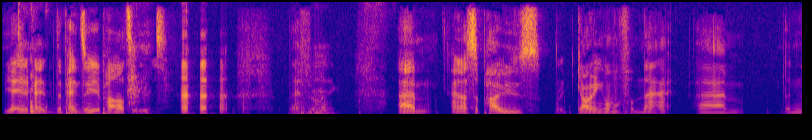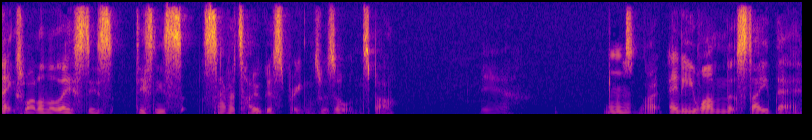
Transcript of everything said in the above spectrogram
Yeah, it depends, depends on your parties. Definitely. Um, and I suppose going on from that, um, the next one on the list is Disney's Saratoga Springs Resort and Spa. Yeah. Mm. Like anyone that stayed there.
